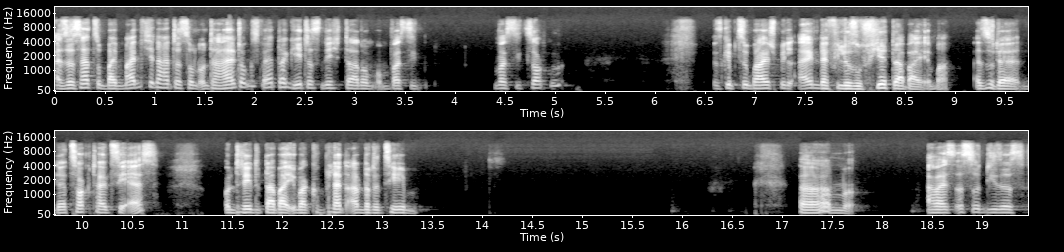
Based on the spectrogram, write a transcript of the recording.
Also, es hat so, bei manchen hat es so einen Unterhaltungswert, da geht es nicht darum, um was sie, was sie zocken. Es gibt zum Beispiel einen, der philosophiert dabei immer. Also, der, der zockt halt CS und redet dabei über komplett andere Themen. Ähm, aber es ist so dieses,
